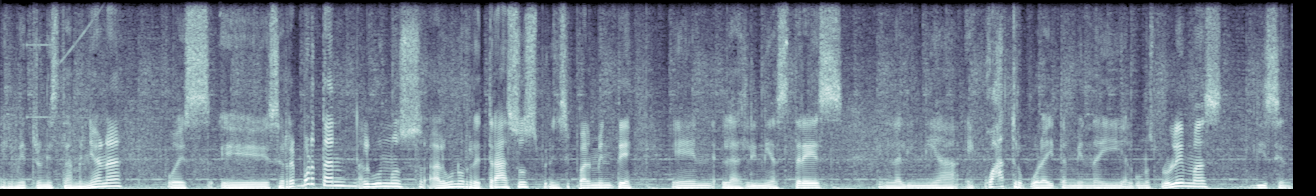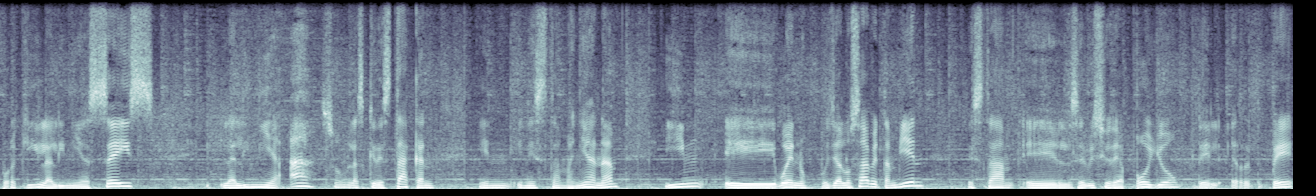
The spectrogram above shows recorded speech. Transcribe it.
El Metro en esta mañana? Pues eh, se reportan algunos, algunos retrasos, principalmente en las líneas 3, en la línea 4, por ahí también hay algunos problemas. Dicen por aquí la línea 6, la línea A son las que destacan en, esta mañana. Y eh, bueno, pues ya lo sabe también, está el servicio de apoyo del RTP,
